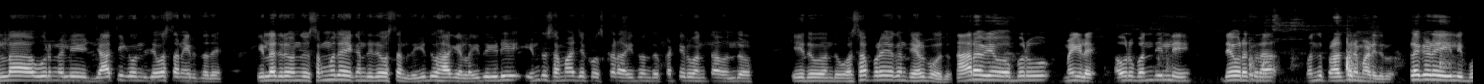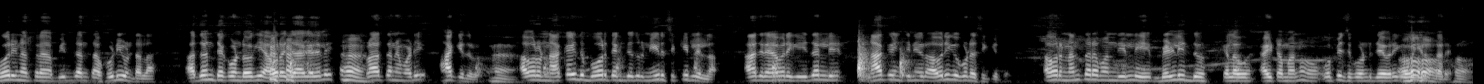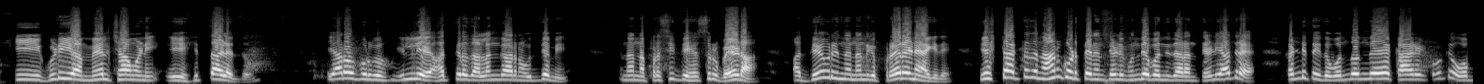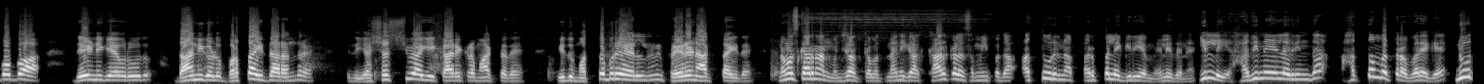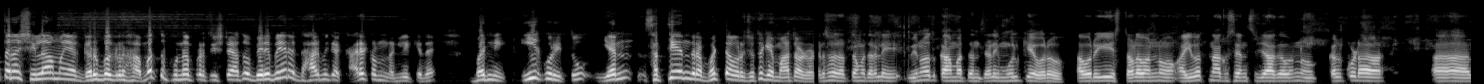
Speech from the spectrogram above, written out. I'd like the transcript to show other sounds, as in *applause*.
ಎಲ್ಲಾ ಊರಿನಲ್ಲಿ ಜಾತಿಗೆ ಒಂದು ದೇವಸ್ಥಾನ ಇರ್ತದೆ. ಇಲ್ಲದ್ರೆ ಒಂದು ಸಮುದಾಯಕ್ಕೆ ಒಂದು ದೇವಸ್ಥಾನ ಇದೆ ಇದು ಹಾಗೆಲ್ಲ ಇದು ಇಡೀ ಹಿಂದೂ ಸಮಾಜಕ್ಕೋಸ್ಕರ ಇದೊಂದು ಕಟ್ಟಿರುವಂತ ಒಂದು ಇದು ಒಂದು ಹೊಸ ಪ್ರಯೋಗ ಅಂತ ಹೇಳ್ಬಹುದು ನಾರವ್ಯ ಒಬ್ಬರು ಮಹಿಳೆ. ಅವರು ಬಂದು ಇಲ್ಲಿ ದೇವರ ಹತ್ರ ಬಂದು ಪ್ರಾರ್ಥನೆ ಮಾಡಿದ್ರು. ಕೆಳಗಡೆ ಇಲ್ಲಿ ಬೋರಿನ ಹತ್ರ ಬಿದ್ದಂತ ಹುಡಿ ಉಂಟಲ್ಲ ಅದನ್ನ ತಗೊಂಡೋಗಿ ಅವರ *laughs* ಜಾಗದಲ್ಲಿ ಪ್ರಾರ್ಥನೆ ಮಾಡಿ ಹಾಕಿದ್ರು. ಅವರು ನಾಲ್ಕೈದು ಬೋರ್ ತೆಗೆದಿದ್ರು ನೀರು ಸಿಕ್ಕಿರ್ಲಿಲ್ಲ. ಆದ್ರೆ ಅವರಿಗೆ ಇದರಲ್ಲಿ ನಾಲ್ಕು ಇಂಚು ನೀರು ಅವರಿಗೂ ಕೂಡ ಸಿಕ್ಕಿತು ಅವರ ನಂತರ ಬಂದು ಇಲ್ಲಿ ಬೆಳ್ಳಿದ್ದು ಕೆಲವು ಐಟಮ್ ಅನ್ನು ಒಪ್ಪಿಸಿಕೊಂಡು ದೇವರಿಗೆ ಹೋಗಿರ್ತಾರೆ. ಈ ಗುಡಿಯ ಮೇಲ್ಛಾವಣಿ ಈ ಹಿತ್ತಾಳೆದ್ದು ಯಾರೊಬ್ಬರಿಗೂ ಇಲ್ಲಿ ಹತ್ತಿರದ ಅಲಂಕಾರನ ಉದ್ಯಮಿ ನನ್ನ ಪ್ರಸಿದ್ಧಿ ಹೆಸರು ಬೇಡ. ಆ ದೇವರಿಂದ ನನಗೆ ಪ್ರೇರಣೆ ಆಗಿದೆ. ಎಷ್ಟಾಗ್ತದೆ ನಾನು ಕೊಡ್ತೇನೆ ಅಂತೇಳಿ ಮುಂದೆ ಬಂದಿದ್ದಾರೆ ಅಂತ ಹೇಳಿ ಆದ್ರೆ ಖಂಡಿತ ಇದು ಒಂದೊಂದೇ ಕಾರ್ಯಕ್ರಮಕ್ಕೆ ಒಬ್ಬೊಬ್ಬ ದೇಣಿಗೆಯವರು ದಾನಿಗಳು ಬರ್ತಾ ಇದ್ದಾರೆ ಅಂದ್ರೆ ಇದು ಯಶಸ್ವಿಯಾಗಿ ಕಾರ್ಯಕ್ರಮ ಆಗ್ತದೆ. ಇದು ಮತ್ತೊಬ್ಬರೇ ಎಲ್ಲರಿಗೂ ಪ್ರೇರಣೆ ಆಗ್ತಾ ಇದೆ. ನಮಸ್ಕಾರ ನಾನು ಮಂಜುನಾಥ್ ಕಾಮತ್. ನಾನೀಗ ಕಾರ್ಕಳ ಸಮೀಪದ ಹತ್ತೂರಿನ ಪರ್ಪಲೆಗಿರಿಯ ಮೇಲಿದ್ದೇನೆ. ಇಲ್ಲಿ ಹದಿನೇಳರಿಂದ ಹತ್ತೊಂಬತ್ತರವರೆಗೆ ನೂತನ ಶಿಲಾಮಯ ಗರ್ಭಗೃಹ ಮತ್ತು ಪುನಃ ಪ್ರತಿಷ್ಠೆ ಅಥವಾ ಬೇರೆ ಬೇರೆ ಧಾರ್ಮಿಕ ಕಾರ್ಯಕ್ರಮ ನಡೀಲಿಕ್ಕಿದೆ. ಬನ್ನಿ ಈ ಕುರಿತು ಎನ್ ಸತ್ಯೇಂದ್ರ ಭಟ್ ಅವರ ಜೊತೆಗೆ ಮಾತಾಡೋಣ. ಎರಡ್ ಸಾವಿರದ ಹತ್ತೊಂಬತ್ತರಲ್ಲಿ ವಿನೋದ್ ಕಾಮತ್ ಅಂತೇಳಿ ಹೇಳಿ ಅವರು ಅವರು ಈ ಸ್ಥಳವನ್ನು ಐವತ್ನಾಲ್ಕು ಸೆನ್ಸ್ ಜಾಗವನ್ನು ಕಲ್ಕುಡ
